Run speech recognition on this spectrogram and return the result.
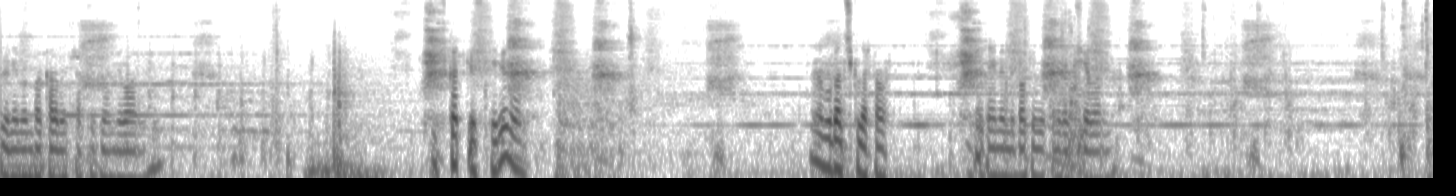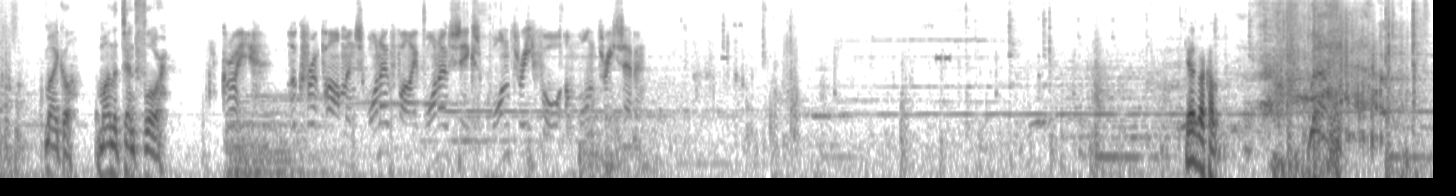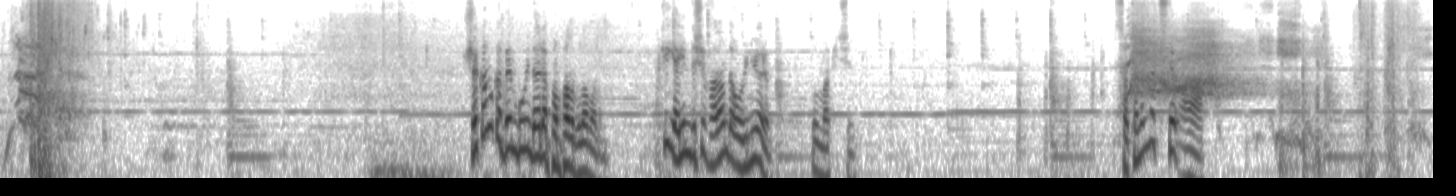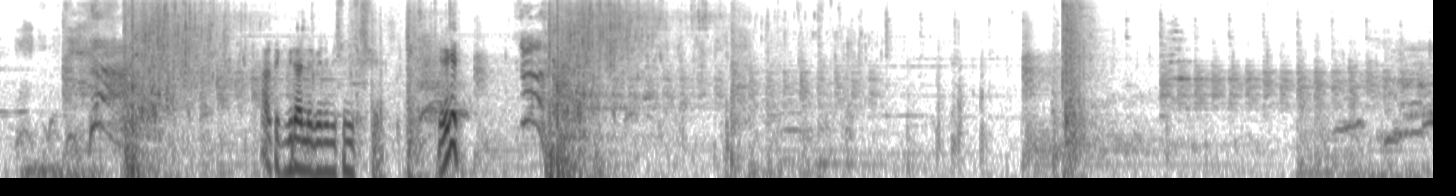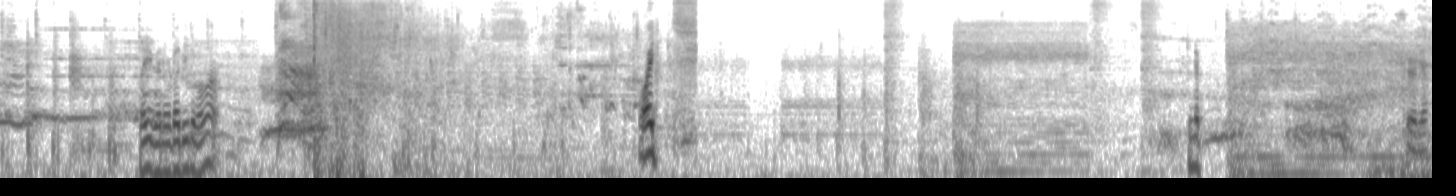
Şöyle hemen bakalım etrafta zombi var mı? Üst kat gösteriyor da. Ha, buradan çıkılır tamam. Şurada hemen bir bakayım ısınacak bir şey var mı? Michael, I'm on the 10th floor. Great. Look for apartments 105, 106, 134, and 137. Gel bakalım. Şaka maka ben bu oyunda hala pompalı bulamadım. Ki yayın dışı falan da oynuyorum bulmak için. Satın almak istem... Aa. Artık viraller benim için hiçbir şey. Geri git. Yine şöyle.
